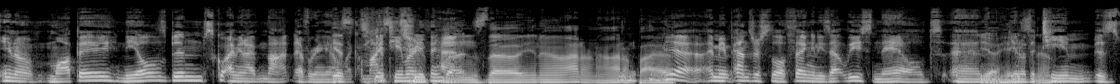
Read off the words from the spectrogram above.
you know Mape Neil's been. Sco- I mean, I'm not ever going to get on like a he my team or anything, pens, though. You know, I don't know. I don't buy it. yeah, I mean, pens are still a thing, and he's at least nailed, and Yeah, you know the nailed. team is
